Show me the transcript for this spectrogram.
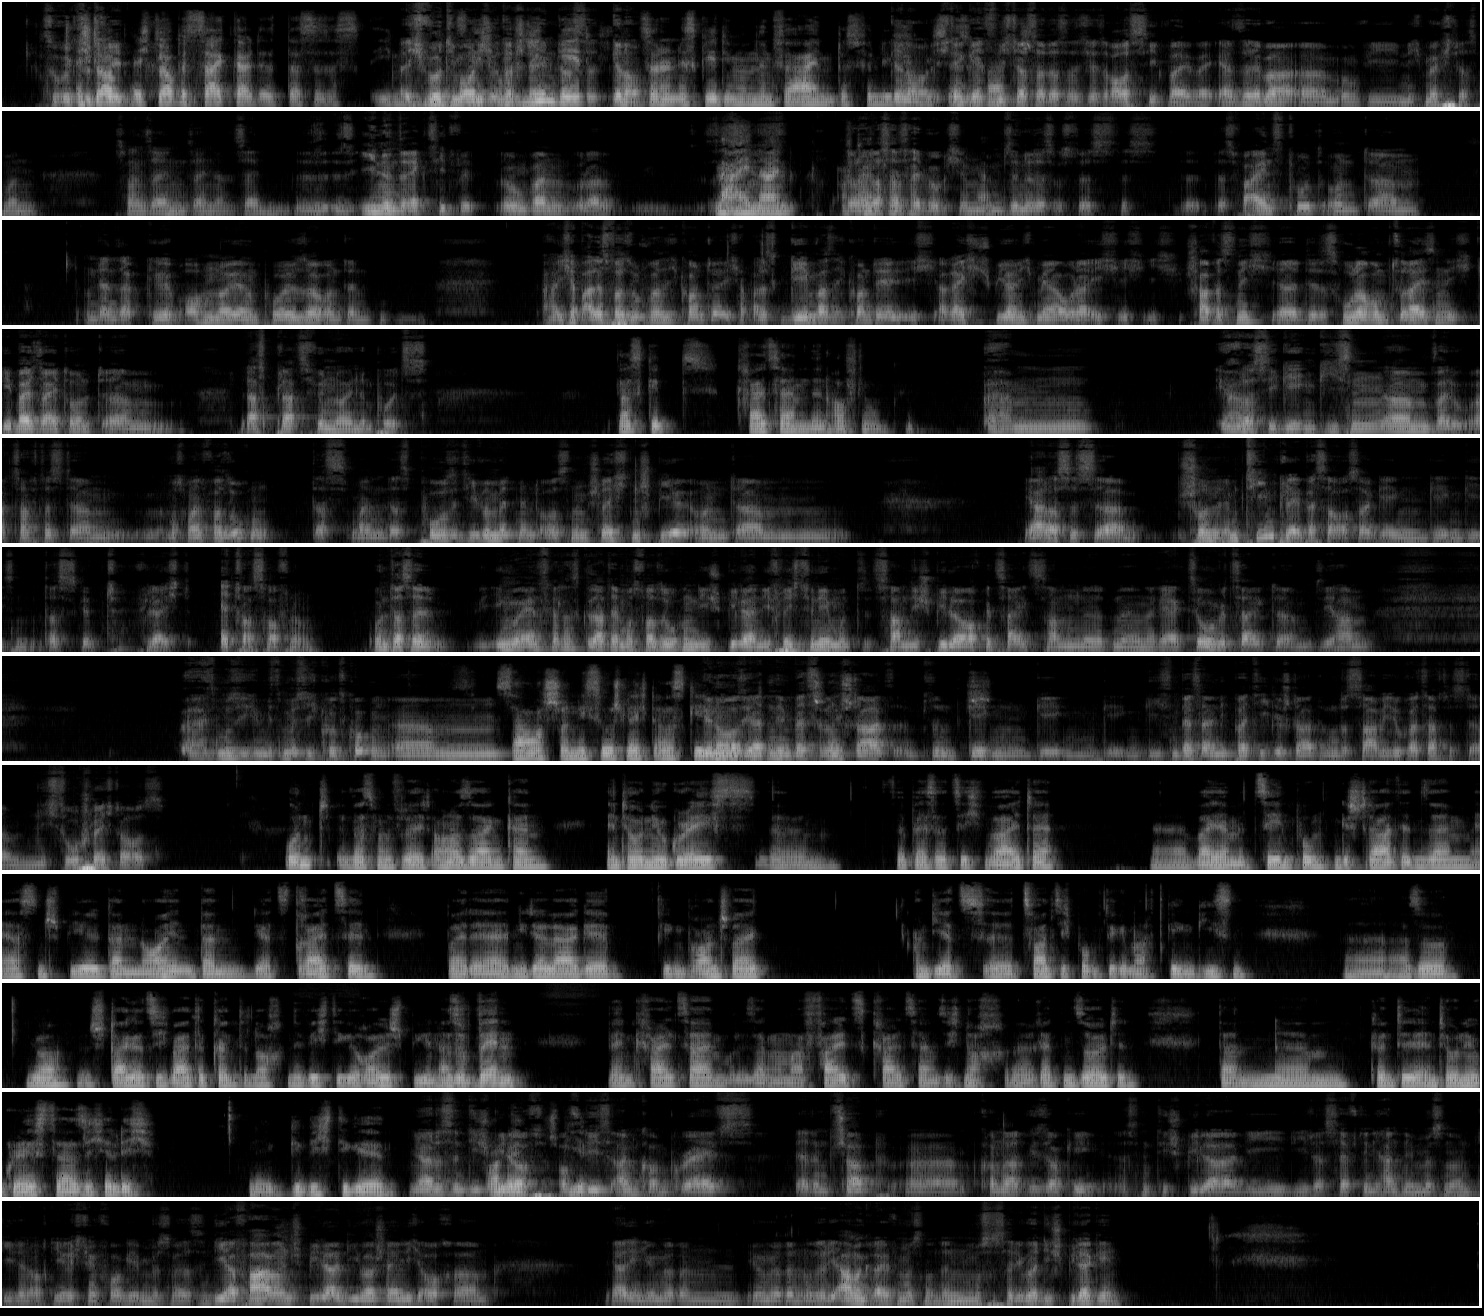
ich glaube, ich glaube, es zeigt halt, dass es ihm ich würde ihm auch nicht unterstellen, um geht, dass, genau. sondern es geht ihm um den Verein. Das finde ich. Genau, ich denke jetzt nicht, dass er das jetzt rauszieht, weil, weil er selber ähm, irgendwie nicht möchte, dass man, dass man seinen, seine, seinen, ihnen direkt zieht irgendwann oder. Nein, nein. Sondern dass er es halt wirklich im, ja. im Sinne des, des, des, des Vereins tut und ähm, und dann sagt, okay, wir brauchen neue Impulse und dann ich habe alles versucht, was ich konnte, ich habe alles gegeben, was ich konnte, ich erreiche die Spieler nicht mehr oder ich, ich, ich schaffe es nicht, äh, das Ruder rumzureißen, ich gehe beiseite und ähm, lass Platz für einen neuen Impuls. Was gibt Kreuzheim denn Hoffnung? Ähm, ja, dass sie gegen Gießen, ähm, weil du gerade sagtest, ähm, muss man versuchen, dass man das Positive mitnimmt aus einem schlechten Spiel und ähm, ja, dass es äh, schon im Teamplay besser aussah gegen, gegen Gießen. Das gibt vielleicht etwas Hoffnung. Und dass er, wie Ingo Ernstgard hat gesagt, er muss versuchen, die Spieler in die Pflicht zu nehmen und das haben die Spieler auch gezeigt. Sie haben eine, eine Reaktion gezeigt. Ähm, sie haben Jetzt muss ich, jetzt müsste ich kurz gucken. Ähm, sah auch schon nicht so schlecht aus gegen. Genau, sie hatten den besseren Start, sind gegen, gegen, gegen Gießen besser in die Partie gestartet und das sah, wie du gerade sagtest, ähm, nicht so schlecht aus. Und was man vielleicht auch noch sagen kann, Antonio Graves ähm, verbessert sich weiter. Äh, war ja mit zehn Punkten gestartet in seinem ersten Spiel, dann neun, dann jetzt 13 bei der Niederlage gegen Braunschweig und jetzt äh, 20 Punkte gemacht gegen Gießen. Äh, also ja, steigert sich weiter, könnte noch eine wichtige Rolle spielen. Also wenn, wenn Kreilsheim oder sagen wir mal, falls Kreilsheim sich noch äh, retten sollte, dann ähm, könnte Antonio Graves da sicherlich eine gewichtige Ja, das sind die Spieler, auf, auf die es ankommt. Graves, Adam Chubb, äh, Konrad Wisocki, das sind die Spieler, die, die das Heft in die Hand nehmen müssen und die dann auch die Richtung vorgeben müssen. Das sind die erfahrenen Spieler, die wahrscheinlich auch ähm, ja, den Jüngeren, Jüngeren unter die Arme greifen müssen und dann muss es halt über die Spieler gehen.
